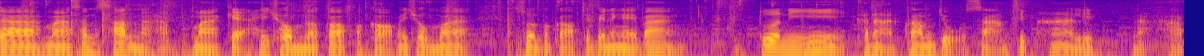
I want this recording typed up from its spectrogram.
จะมาสั้นๆนะครับ มาแกะให้ชมแล้วก็ประกอบให้ชมว่าส่วนประกอบจะเป็นยังไงบ้าง ตัวนี้ขนาดความจุ 35 ลิตรนะครับ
